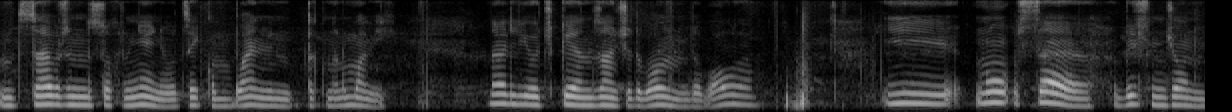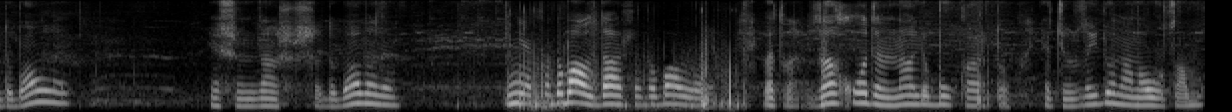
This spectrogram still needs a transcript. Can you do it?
Ну, це вже не сохранення. Оцей комбайн він так нормальний. Далі очки, я не знаю, чи додавали, не додавали. І ну, все, більше нічого не додавали. Я ще не знаю, що ще додавали. Ні, ще додавали, да, ще додавали. От, заходимо на любу карту. Я цю зайду на нову саму.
